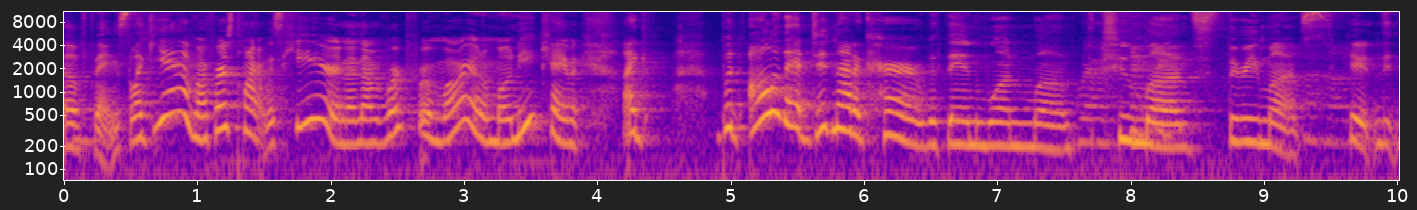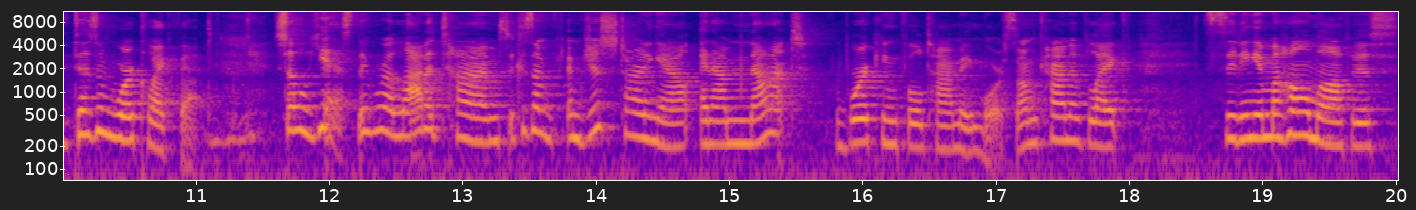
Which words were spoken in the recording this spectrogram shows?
of things. Like, yeah, my first client was here, and then I worked for Mario, and Monique came. Like, but all of that did not occur within one month, right. two months, three months. Uh-huh. It doesn't work like that. Mm-hmm. So, yes, there were a lot of times because I'm, I'm just starting out and I'm not working full time anymore. So I'm kind of like sitting in my home office.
